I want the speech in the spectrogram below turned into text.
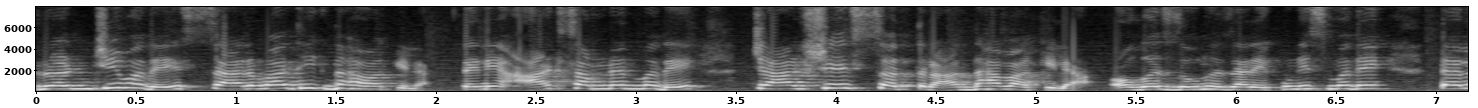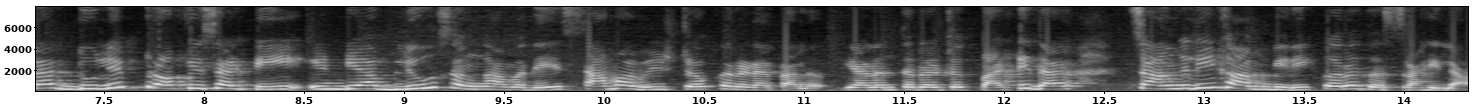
रणजीमध्ये सर्वाधिक धावा केल्या. त्याने आठ सामन्यांमध्ये चारशे सतरा धावा केल्या. ऑगस्ट दोन हजार एकोणीसमध्ये त्याला दुलीप ट्रॉफीसाठी इंडिया ब्ल्यू संघामध्ये समाविष्ट करण्यात आलं. यानंतर रजत पाटीदार चांगली कामगिरी करतच राहिला.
